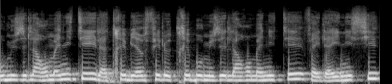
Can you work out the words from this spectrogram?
au musée de la Romanité. Il a très bien fait le très beau musée de la Romanité. Enfin, il a initié.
